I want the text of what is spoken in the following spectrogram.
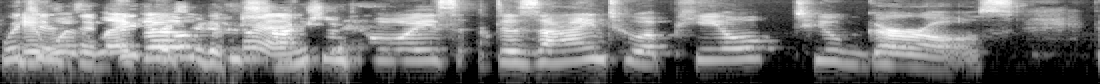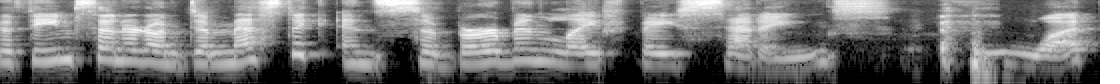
Which it is was Lego precursor to Friends. construction toys designed to appeal to girls. The theme centered on domestic and suburban life-based settings. what?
